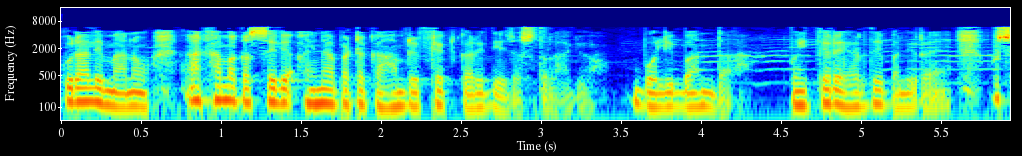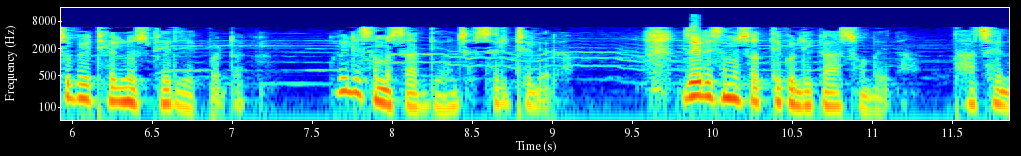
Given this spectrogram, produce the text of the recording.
कुराले मानौ आँखामा कसैले ऐनाबाट घाम रिफ्लेक्ट गरिदिए जस्तो लाग्यो। बोली बन्द। भुइँतिर हेर्दै भनिरहेँ। उसो भए ठेल्नुहोस् फेरि एकपटक। कहिलेसम्म साध्य हुन्छ यसरी ठेलेर। जहिलेसम्म सत्यको निकास हुँदैन। थाहा छैन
